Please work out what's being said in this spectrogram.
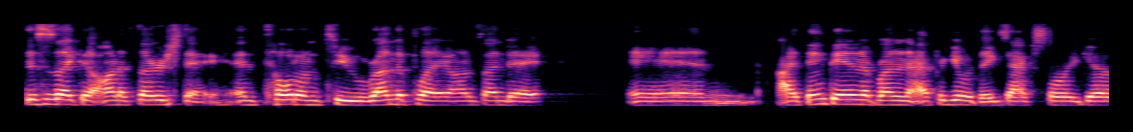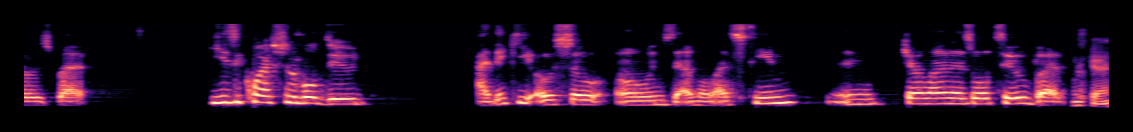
this is like a, on a Thursday and told him to run the play on Sunday. And I think they ended up running. I forget what the exact story goes, but he's a questionable dude. I think he also owns the MLS team in Carolina as well too. But okay,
